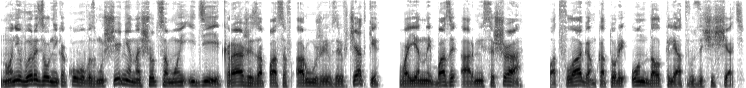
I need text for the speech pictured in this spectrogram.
но не выразил никакого возмущения насчет самой идеи кражи запасов оружия и взрывчатки военной базы армии США под флагом, который он дал клятву защищать.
